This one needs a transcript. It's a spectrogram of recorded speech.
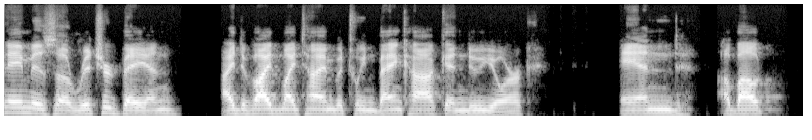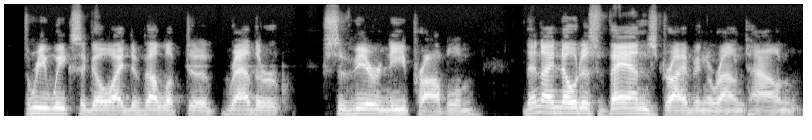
name is uh, Richard Bayan. I divide my time between Bangkok and New York. And about three weeks ago, I developed a rather severe knee problem. Then I noticed vans driving around town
